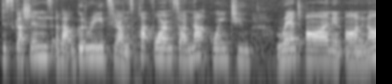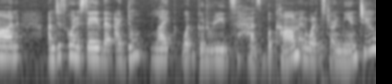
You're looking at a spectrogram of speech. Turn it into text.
discussions about Goodreads here on this platform, so I'm not going to rant on and on and on. I'm just going to say that I don't like what Goodreads has become and what it's turned me into.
